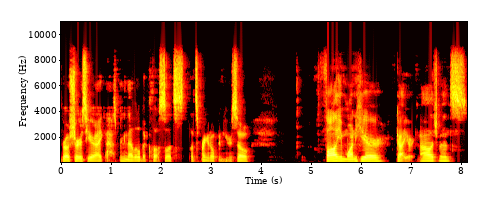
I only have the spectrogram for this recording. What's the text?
brochures here. I, I was bringing that a little bit close, so let's let's bring it open here. So volume one here, got your acknowledgments.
